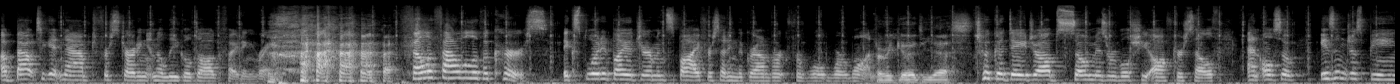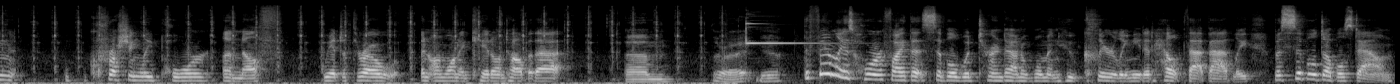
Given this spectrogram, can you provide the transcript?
About to get nabbed for starting an illegal dogfighting ring. Fell afoul of a curse, exploited by a German spy for setting the groundwork for World War One. Very good. Yes. Took a day job so miserable she offed herself, and also isn't just being crushingly poor enough. We had to throw an unwanted kid on top of that. Um. All right. Yeah. The family is horrified that Sybil would turn down a woman who clearly needed help that badly, but Sybil doubles down.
